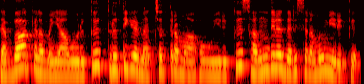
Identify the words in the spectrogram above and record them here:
செவ்வாய்க்கிழமையாகவும் இருக்குது கிருத்திகை நட்சத்திரமாகவும் இருக்குது சந்திர தரிசனமும் இருக்குது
